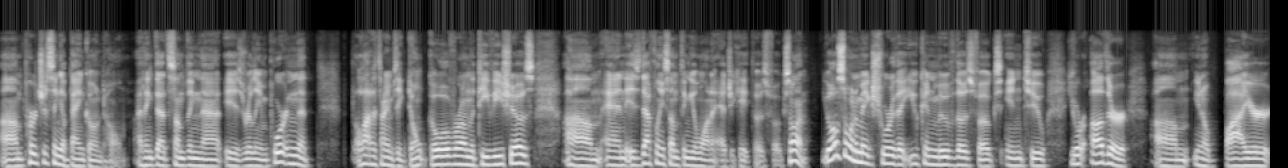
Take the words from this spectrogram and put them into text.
um, purchasing a bank owned home. I think that's something that is really important that a lot of times they don't go over on the TV shows, um, and is definitely something you'll want to educate those folks on. You also want to make sure that you can move those folks into your other, um, you know, buyer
